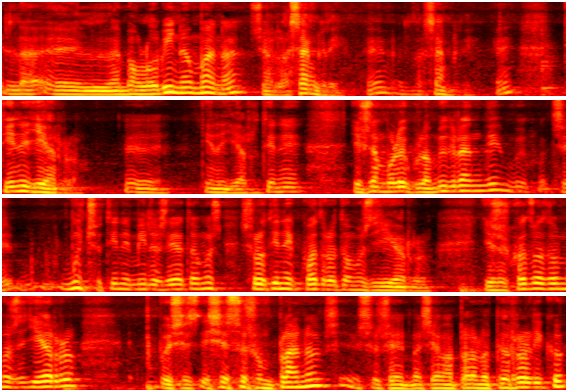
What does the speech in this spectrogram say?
la, eh, la hemoglobina humana, o sea, la sangre, ¿eh? la sangre, ¿eh? tiene hierro. tiene hierro, tiene, es una molécula muy grande, mucho, tiene miles de átomos, solo tiene cuatro átomos de hierro. Y esos cuatro átomos de hierro, pues es, esto es un plano, eso se, llama plano perrólico,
